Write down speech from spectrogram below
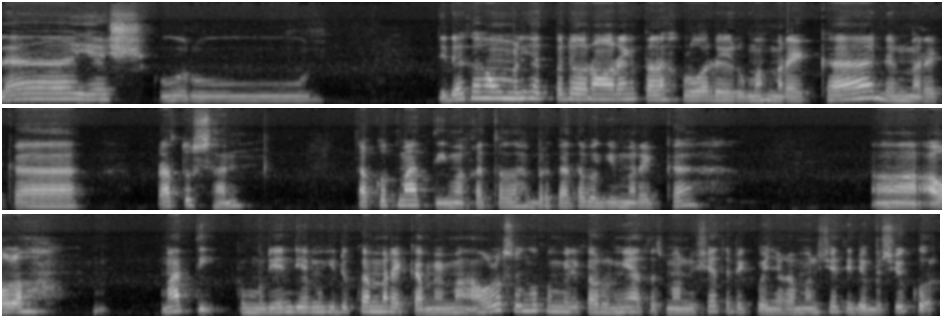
la yashkurun. Tidakkah kamu melihat pada orang-orang yang telah keluar dari rumah mereka dan mereka ratusan takut mati maka telah berkata bagi mereka eh, Allah mati, kemudian dia menghidupkan mereka. Memang Allah sungguh pemilik karunia atas manusia, tapi kebanyakan manusia tidak bersyukur.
